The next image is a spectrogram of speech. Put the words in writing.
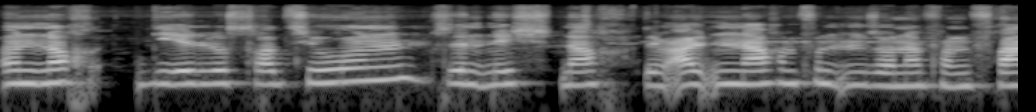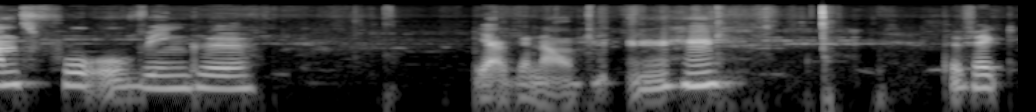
Und noch die Illustrationen sind nicht nach dem alten nachempfunden, sondern von Franz Vohwinkel. Ja, genau. Mhm. Perfekt.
